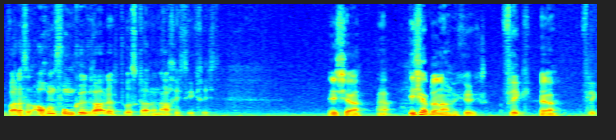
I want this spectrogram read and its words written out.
War das auch ein Funke gerade? Du hast gerade eine Nachricht gekriegt. Ich ja. ja. Ich habe Nachricht gekriegt. Flick? Ja. Flick.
